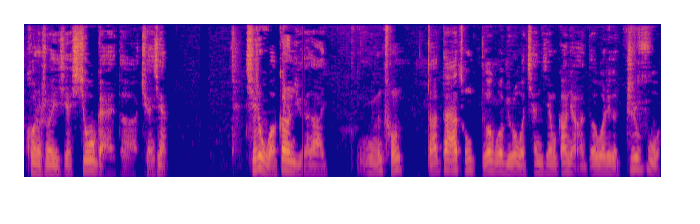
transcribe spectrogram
或者说一些修改的权限。其实我个人觉得，你们从大大家从德国，比如我前几天我刚讲的德国这个支付。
